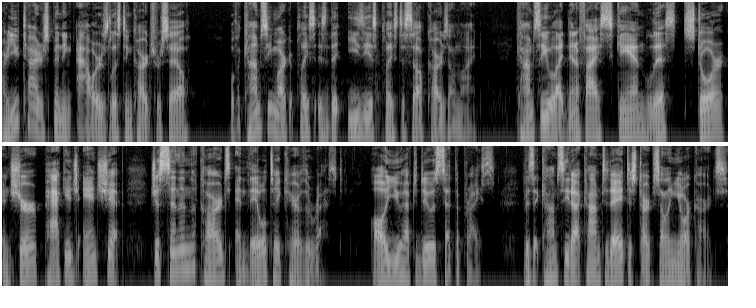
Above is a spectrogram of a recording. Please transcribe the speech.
Are you tired of spending hours listing cards for sale? Well, the COMC Marketplace is the easiest place to sell cards online. COMC will identify, scan, list, store, insure, package, and ship. Just send them the cards and they will take care of the rest. All you have to do is set the price. Visit COMC.com today to start selling your cards.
